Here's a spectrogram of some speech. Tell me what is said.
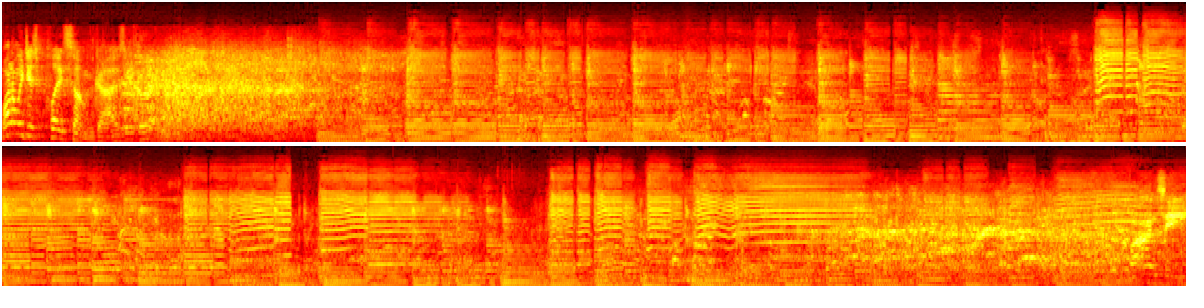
Why don't we just play something, guys? Go ahead. Fonzie,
